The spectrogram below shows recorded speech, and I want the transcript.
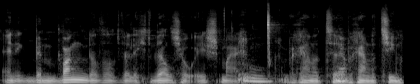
En ik ben bang dat dat wellicht wel zo is. Maar we gaan, het, ja. we gaan het zien.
